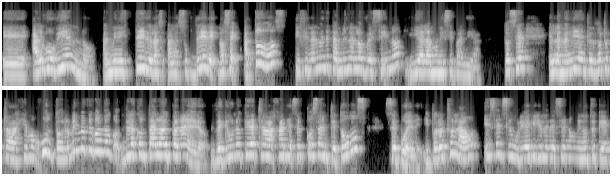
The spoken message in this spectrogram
eh, al gobierno, al ministerio, a la, subdere, no sé, a todos y finalmente también a los vecinos y a la municipalidad. Entonces, en la medida en que nosotros trabajemos juntos, lo mismo que cuando les contaba lo del panadero, de que uno quiera trabajar y hacer cosas entre todos, se puede. Y por otro lado, esa inseguridad que yo les decía en un minuto que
